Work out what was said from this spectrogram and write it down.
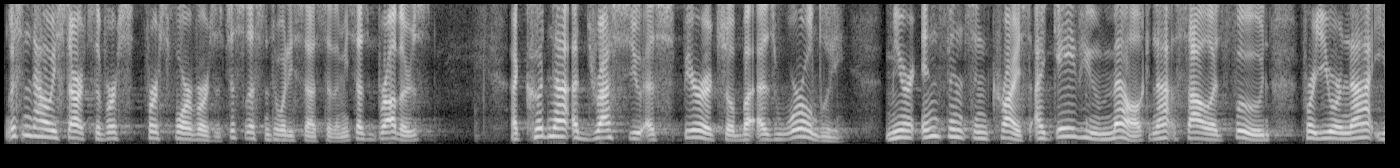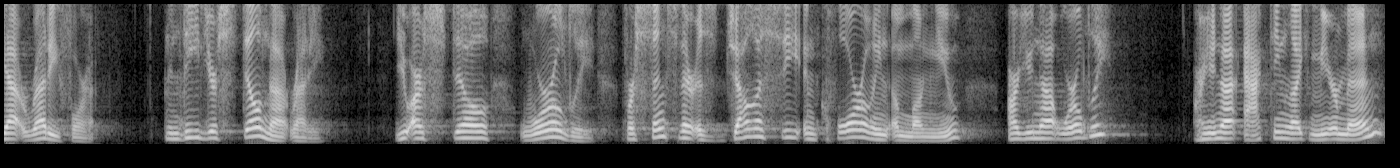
Listen to how he starts the verse, first four verses. Just listen to what he says to them. He says, Brothers, I could not address you as spiritual, but as worldly, mere infants in Christ. I gave you milk, not solid food, for you are not yet ready for it. Indeed, you're still not ready. You are still worldly. For since there is jealousy and quarreling among you, are you not worldly? Are you not acting like mere men?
